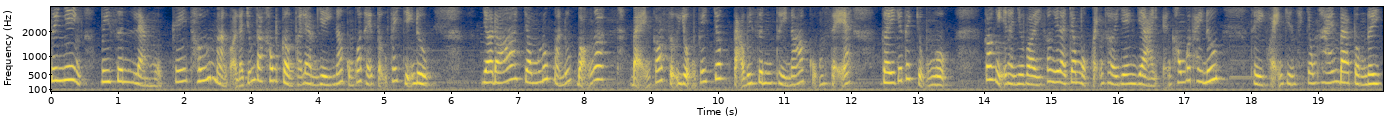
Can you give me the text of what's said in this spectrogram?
tuy nhiên vi sinh là một cái thứ mà gọi là chúng ta không cần phải làm gì nó cũng có thể tự phát triển được. Do đó trong lúc mà nước bẩn á, bạn có sử dụng cái chất tạo vi sinh thì nó cũng sẽ gây cái tác dụng ngược. Có nghĩa là như vậy có nghĩa là trong một khoảng thời gian dài bạn không có thay nước thì khoảng chừng trong 2 đến 3 tuần đi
